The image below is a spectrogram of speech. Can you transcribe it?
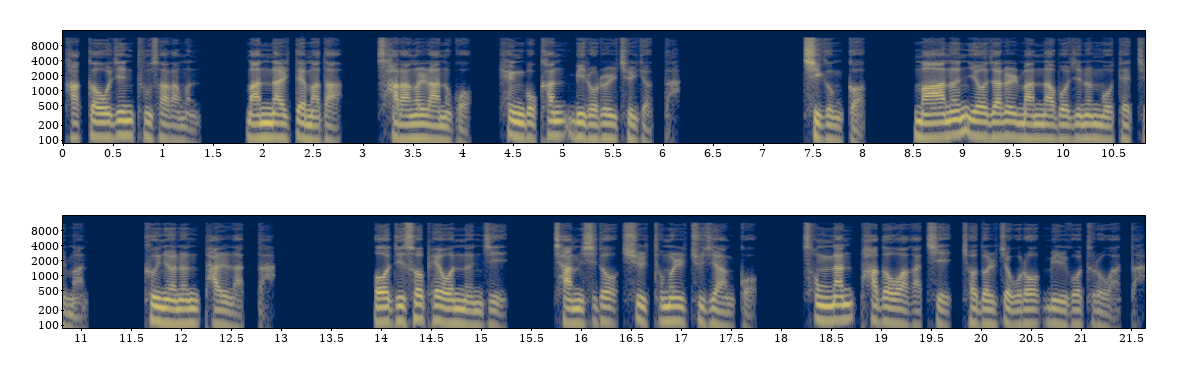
가까워진 두 사람은 만날 때마다 사랑을 나누고 행복한 미로를 즐겼다. 지금껏 많은 여자를 만나보지는 못했지만 그녀는 달랐다. 어디서 배웠는지 잠시도 쉴 틈을 주지 않고 성난 파도와 같이 저돌적으로 밀고 들어왔다.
